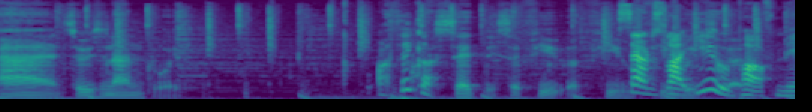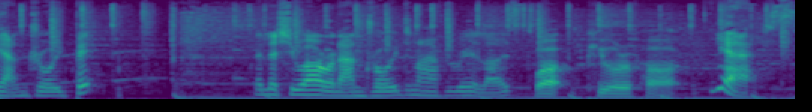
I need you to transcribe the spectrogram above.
and so he's an android. I think I said this a few a few. Sounds few like you, ago. apart from the android bit. Unless you are an android and I haven't realised. What pure of heart? Yes.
